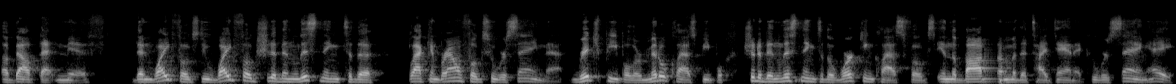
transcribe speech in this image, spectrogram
about that myth than white folks do. White folks should have been listening to the black and brown folks who were saying that. Rich people or middle class people should have been listening to the working class folks in the bottom of the Titanic who were saying, hey,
